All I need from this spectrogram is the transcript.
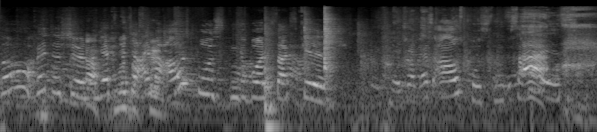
So, bitteschön. Und jetzt bitte einmal auspusten, Geburtstagskind. Ich werde erst auspusten. Ist heiß.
